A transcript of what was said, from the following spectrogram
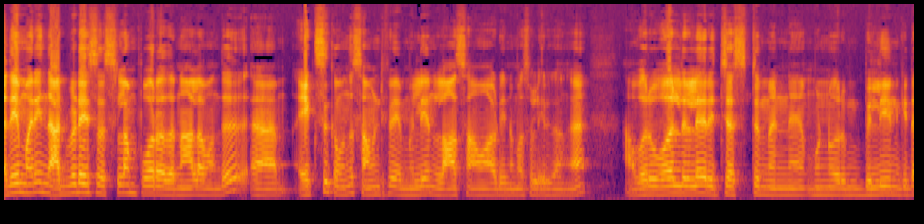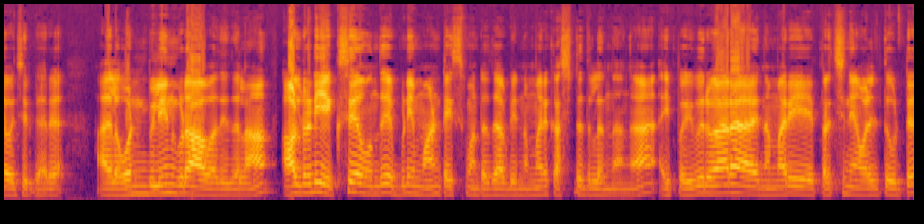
அதே மாதிரி இந்த அட்வர்டைசஸ்லாம் போகிறதுனால வந்து எக்ஸுக்கு வந்து 75 ஃபைவ் மில்லியன் லாஸ் ஆகும் அப்படின்னு நம்ம சொல்லியிருக்காங்க. அவர் வேர்ல்டுலே ரிச்சஸ்ட் மென்னு முந்நூறு பில்லியன் கிட்ட வச்சிருக்காரு. அதில் ஒன் பில்லியன் கூட ஆகாது இதெல்லாம். ஆல்ரெடி எக்ஸே வந்து எப்படி மானிட்டைஸ் பண்ணுறது அப்படின்ற மாதிரி கஷ்டத்தில் இருந்தாங்க. இப்போ இவர் வேற இந்த மாதிரி பிரச்சனையை வளர்த்து விட்டு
